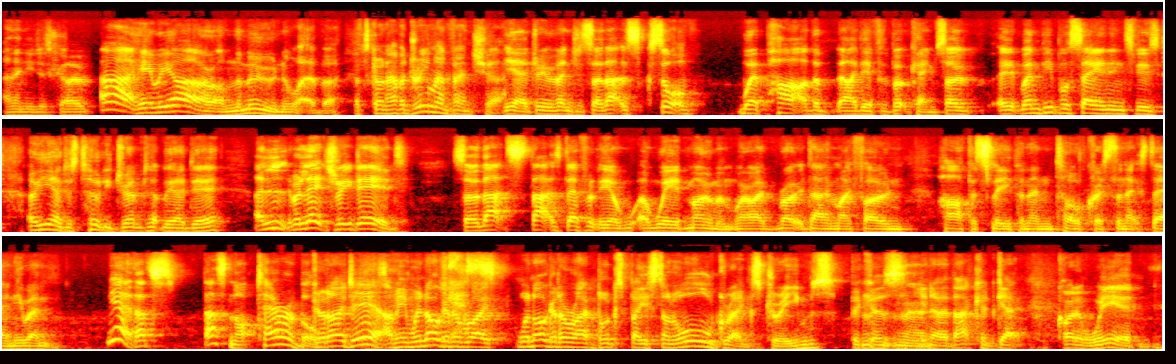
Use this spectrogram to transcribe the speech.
and then you just go ah, here we are on the moon or whatever. Let's go and have a dream adventure. Yeah, Dream Adventure. So that was sort of where part of the idea for the book came. So when people say in interviews, "Oh yeah, I just totally dreamt up the idea," I literally did. So that's that's definitely a, a weird moment where I wrote it down in my phone, half asleep, and then told Chris the next day, and he went, "Yeah, that's that's not terrible." Good idea. I mean, we're not going to Yes. write we're not going to write books based on all Greg's dreams because No. you know that could get quite a weird,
